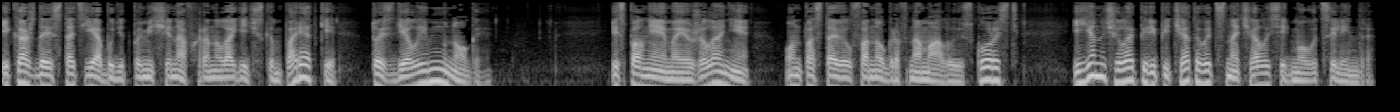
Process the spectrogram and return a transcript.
и каждая статья будет помещена в хронологическом порядке, то сделаем многое. Исполняя мое желание, Он поставил фонограф на малую скорость, и я начала перепечатывать сначала седьмого цилиндра.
